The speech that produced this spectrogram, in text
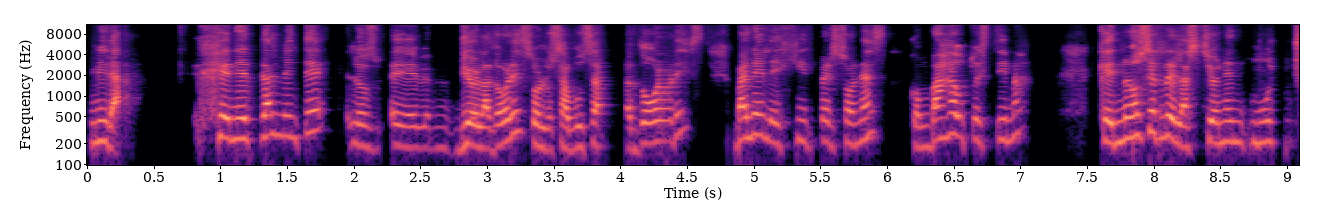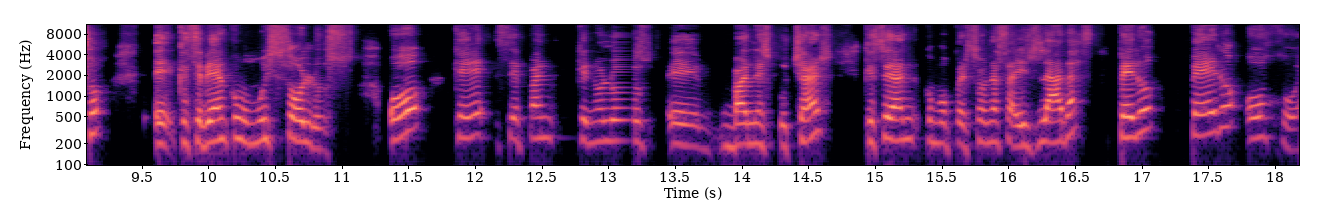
Mira, generalmente los eh, violadores o los abusadores van a elegir personas con baja autoestima, que no se relacionen mucho, eh, que se vean como muy solos o que sepan que no los van a escuchar, que sean como personas aisladas, pero, pero ojo,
